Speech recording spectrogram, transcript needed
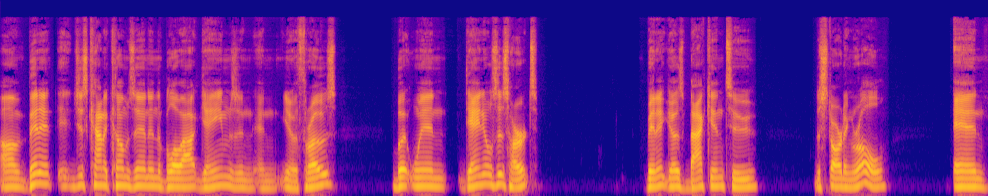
Um, Bennett it just kind of comes in in the blowout games and and you know throws, but when Daniels is hurt, Bennett goes back into the starting role, and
